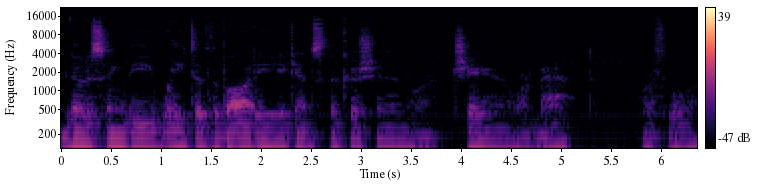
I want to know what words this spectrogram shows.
noticing the weight of the body against the cushion or chair or mat or floor.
